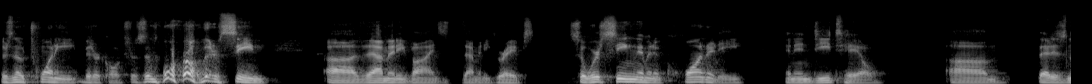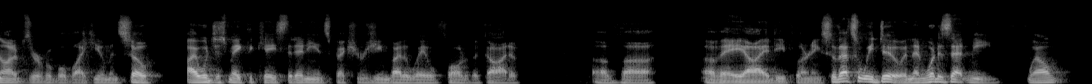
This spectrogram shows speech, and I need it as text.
there's no 20 viticulturists in the world that have seen uh, that many vines, that many grapes. So we're seeing them in a quantity and in detail um, that is not observable by humans. So I would just make the case that any inspection regime, by the way, will fall to the god of of uh, of AI deep learning. So that's what we do. And then what does that mean? Well,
